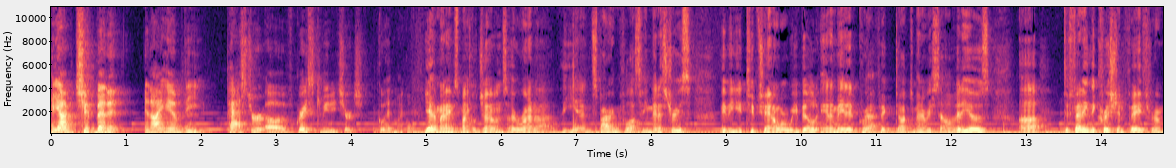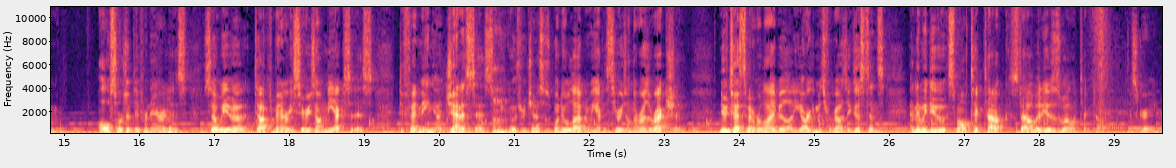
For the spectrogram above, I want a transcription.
Hey, I'm Chip Bennett, and I am the pastor of Grace Community Church. Go ahead, Michael. Yeah, my name is Michael Jones. I run uh, the Inspiring Philosophy Ministries. We have a YouTube channel where we build animated, graphic, documentary style videos uh, defending the Christian faith from all sorts of different areas. So we have a documentary series on the Exodus, defending uh, Genesis. We go through Genesis 1 to 11. We have a series on the resurrection, New Testament reliability, arguments for God's existence, and then we do small TikTok style videos as well on TikTok. That's great.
